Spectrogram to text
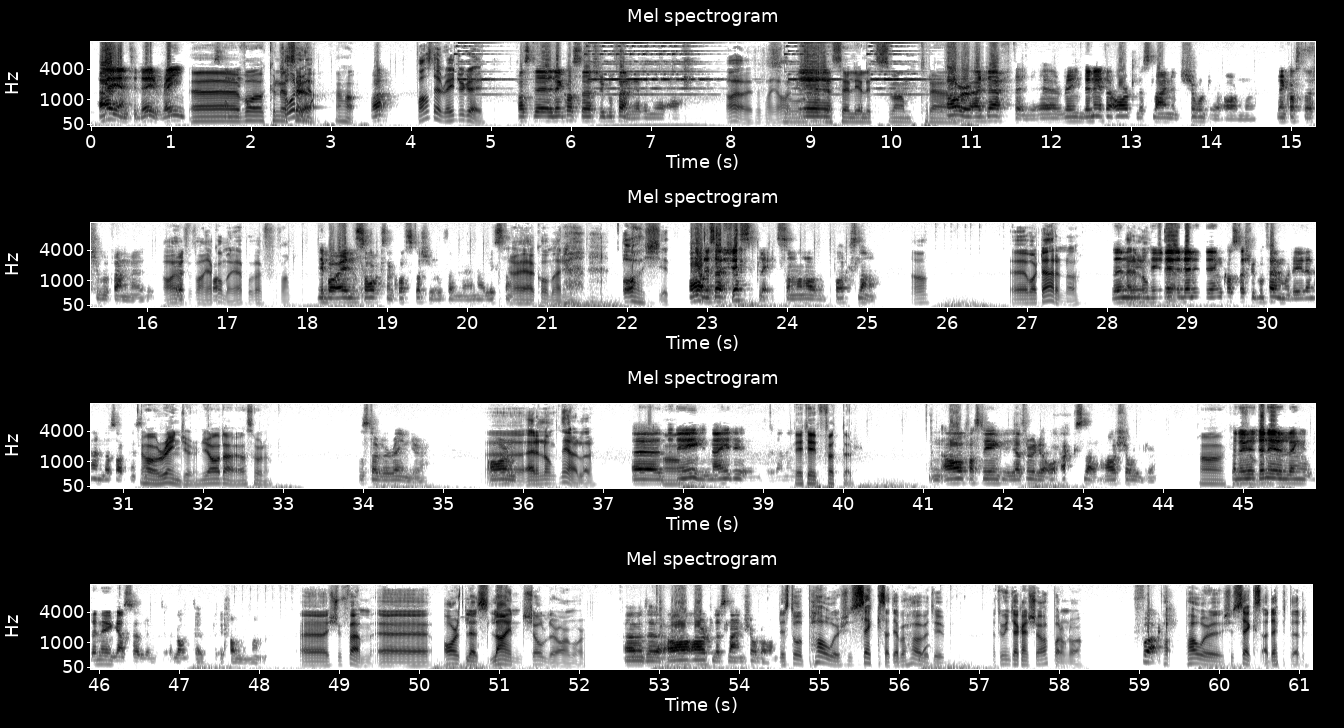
Här är en till dig, rain. Eh, vad kunde jag Såg sälja? det? Jaha. Va? Fanns det en ranger-grej? Fast det, den kostar 25, jag vet inte. Ja. Ja, ja, för fan, jag har Så. Eh. jag säljer lite svamp, trä. Power adapted. Uh, rain, den heter Artless Lined Shoulder Armor. Den kostar 25 nu. Ja, ja, för fan, jag kommer. Jag är på väg för fan. Det är bara en sak som kostar 25 i den här listan. Ja, jag kommer. Åh, oh, shit. Ja, det är så här chestplates som man har på axlarna. Ja. Eh, vart är den då? Den, Är det långt det, ner? den, den, den kostar 25 och det är den enda saken som... Ja, Ranger. Ja, där, jag såg den. Då står det Ranger. Eh, Arm. är den långt ner eller? Uh, nej, nej, det är det inte. Den är... Det är typ fötter. Ja, fast det är, inte- jag tror det är axlar. Ja, shoulder. Ja, Men kanske. den är, den är, den är ganska långt, långt upp ifall man... Eh, 25. Eh, Artless Line Shoulder Armor. Uh, vänta, ja, Artless Line Shoulder. Det står Power 26 att jag behöver typ... Jag tror inte jag kan köpa dem då. Fuck! Pa power 26 Adapted.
